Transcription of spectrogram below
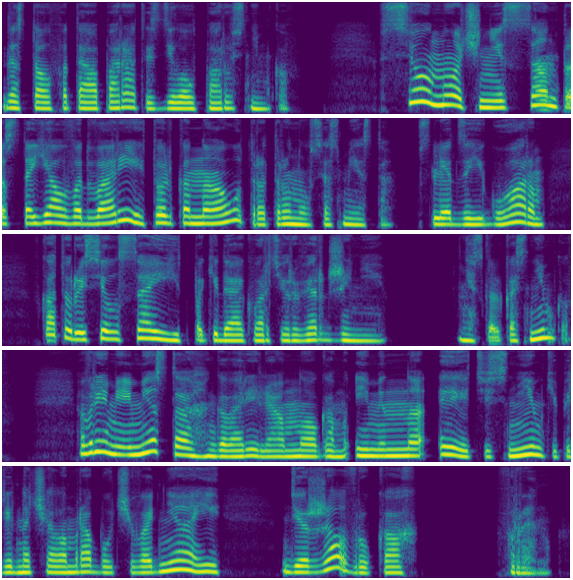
достал фотоаппарат и сделал пару снимков. Всю ночь Ниссан простоял во дворе и только на утро тронулся с места, вслед за Ягуаром, в который сел Саид, покидая квартиру Вирджинии. Несколько снимков. Время и место говорили о многом. Именно эти снимки перед началом рабочего дня и держал в руках Фрэнк.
